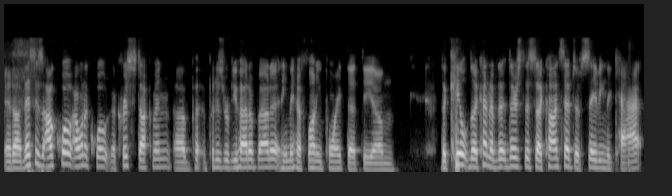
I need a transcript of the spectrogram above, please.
and uh, this is. I'll quote. I want to quote uh, Chris Stuckman. Uh, put, put his review out about it, and he made a funny point that the um, the kill, the kind of the, there's this uh, concept of saving the cat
